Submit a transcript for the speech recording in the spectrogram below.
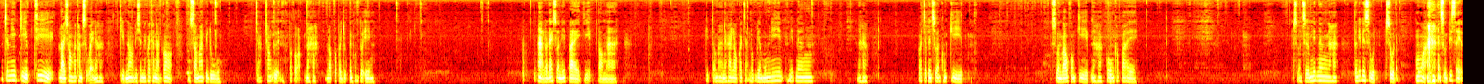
มันจะมีกีบที่หลายช่องเขาทำสวยนะคะ กีบนอกที่ฉันไม่ค่อยถนัดก็สามารถไปดูจากช่องอื่นประกอบนะคะแล้วก็ประยุกต์เป็นของตัวเอง อ่าเราได้ส่วนนี้ไปกีบต่อมากีบต่อมานะคะ เราก็จะลบเหลี่ยมมุมนี้นิดนึงนะคะ ก็จะเป็นส่วนของกีบ ส่วนเว้าของกีบนะคะโค้งเข้าไป ส่วนเสริมนิดนึงนะคะตัวนี้เป็นสูตรสูตรมั่วสูตรพิเศษ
